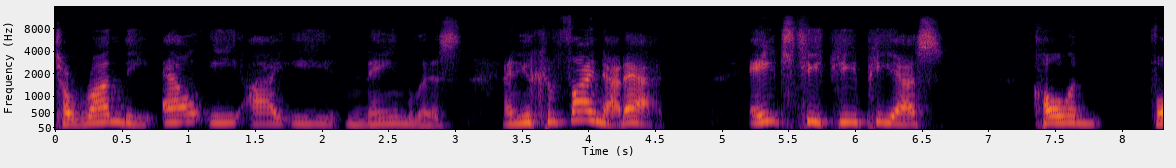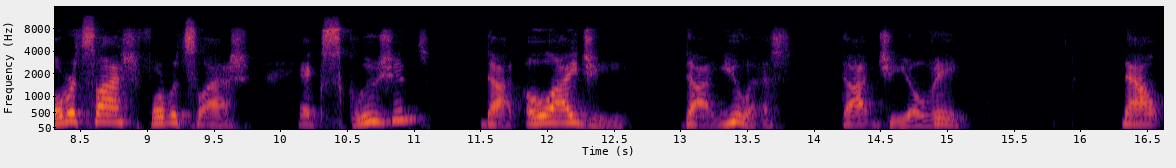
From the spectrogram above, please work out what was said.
to run the LEIE name list, and you can find that at https colon forward slash forward slash exclusions.oig.us.gov. Now,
